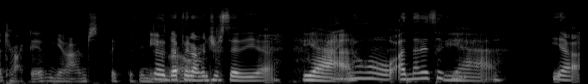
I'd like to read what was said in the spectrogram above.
attractive. You know, I'm just like this Indian. They're definitely girl. not interested, yeah. Yeah. I Yeah. know. And that is like Yeah. yeah.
